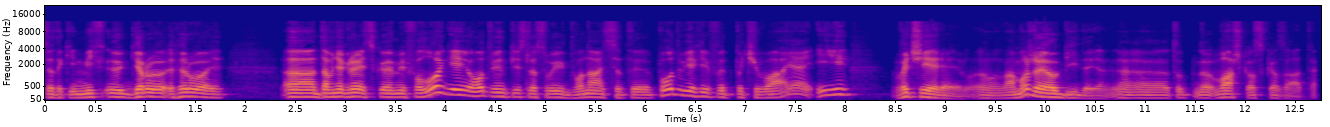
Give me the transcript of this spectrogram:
Це такий міф... геро... герой е, давньогрецької міфології. От він після своїх 12 подвигів відпочиває і вечеряє, а може і обідає. Е, Тут важко сказати.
